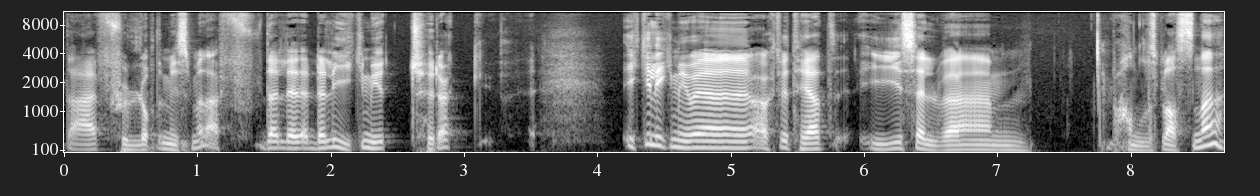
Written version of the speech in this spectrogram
det er full optimisme. Det er, det er, det er like mye trøkk Ikke like mye aktivitet i selve mm, handelsplassene.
